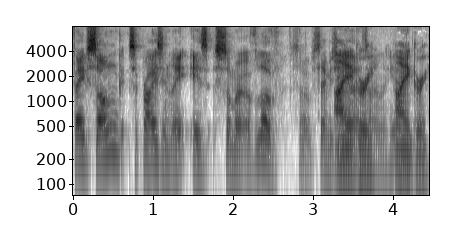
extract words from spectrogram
fave song, surprisingly, is "Summer of Love." So, same as you. I there, agree. Yeah. I agree.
